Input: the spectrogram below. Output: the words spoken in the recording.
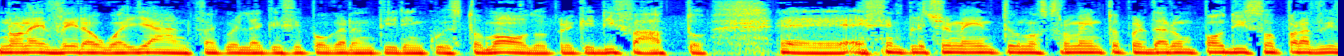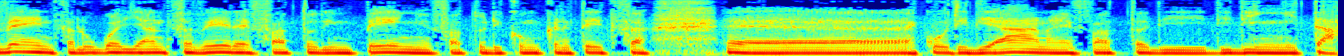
non è vera uguaglianza quella che si può garantire in questo modo, perché di fatto eh, è semplicemente uno strumento per dare un po' di sopravvivenza. L'uguaglianza vera è fatta di impegno, è fatta di concretezza eh, quotidiana, è fatta di, di dignità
